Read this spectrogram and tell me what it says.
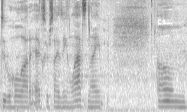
do a whole lot of exercising last night. Um,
